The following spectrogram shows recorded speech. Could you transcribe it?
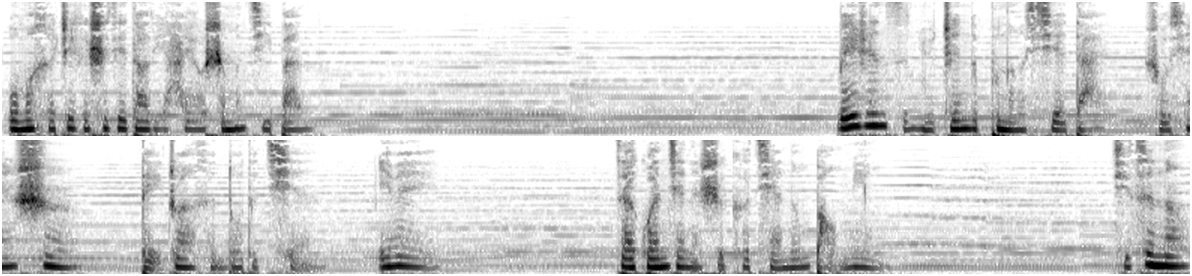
我们和这个世界到底还有什么羁绊呢？为人子女真的不能懈怠。首先是得赚很多的钱，因为在关键的时刻钱能保命。其次呢，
